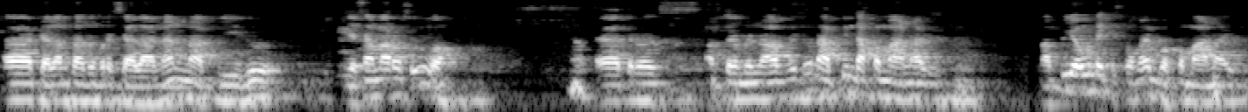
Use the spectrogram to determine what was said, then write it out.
Uh, dalam satu perjalanan Nabi itu ya sama Rasulullah. Uh, terus Abdurrahman Auf itu Nabi entah ke mana gitu. Nabi ya unik, pokoknya bawa ke mana itu.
